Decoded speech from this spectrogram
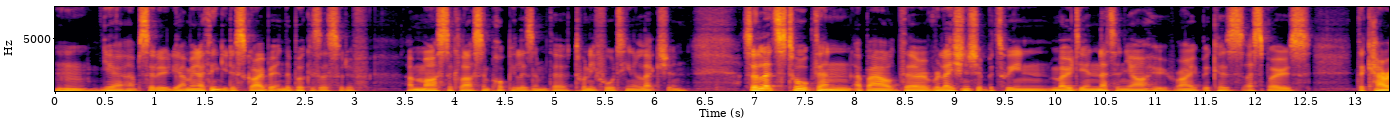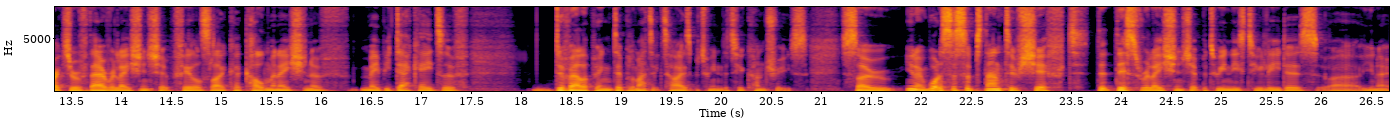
Mm, yeah, absolutely. I mean, I think you describe it in the book as a sort of a masterclass in populism, the 2014 election. So let's talk then about the relationship between Modi and Netanyahu, right? Because I suppose the character of their relationship feels like a culmination of maybe decades of developing diplomatic ties between the two countries. So, you know, what is the substantive shift that this relationship between these two leaders, uh, you know,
